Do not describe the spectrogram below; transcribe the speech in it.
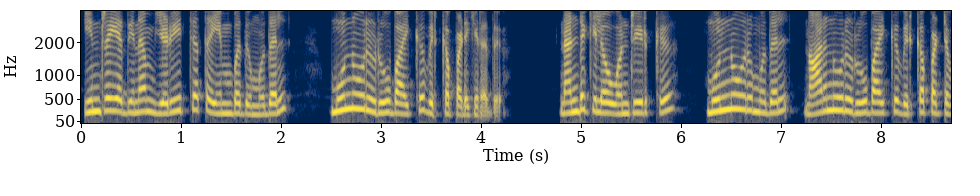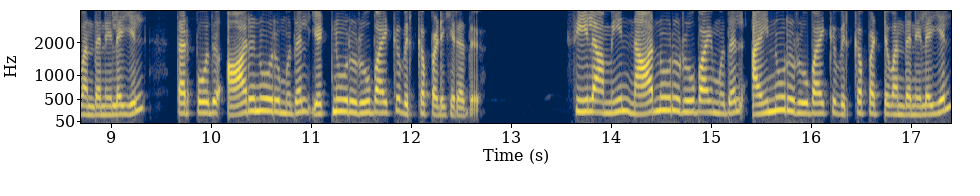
இன்றைய தினம் எழுநூற்று எண்பது முதல் முன்னூறு ரூபாய்க்கு விற்கப்படுகிறது. நண்டு கிலோ ஒன்றிற்கு முன்னூறு முதல் நானூறு ரூபாய்க்கு விற்கப்பட்டு வந்த நிலையில் தற்போது ஆறுநூறு முதல் எட்நூறு ரூபாய்க்கு விற்கப்படுகிறது. சீலா மீன் நானூறு ரூபாய் முதல் ஐநூறு ரூபாய்க்கு விற்கப்பட்டு வந்த நிலையில்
